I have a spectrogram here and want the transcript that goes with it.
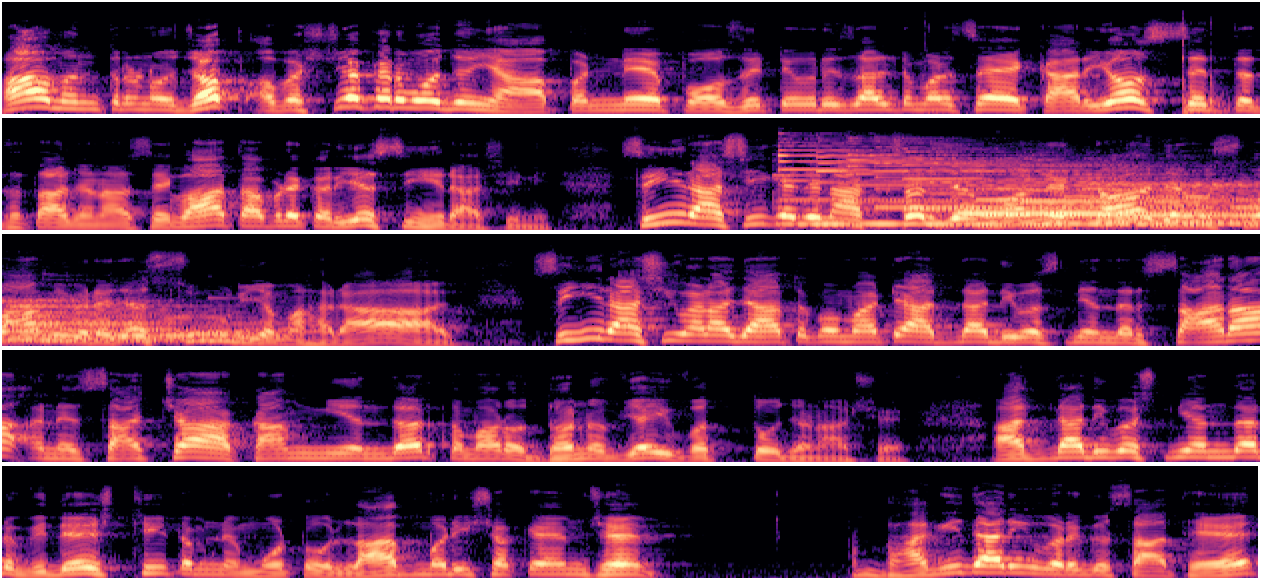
આ મંત્રનો જપ અવશ્ય કરવો જોઈએ. આપણને પોઝિટિવ રિઝલ્ટ મળશે, કાર્યો સિદ્ધ થતા જણાશે. વાત આપણે કરીએ સિંહ રાશિની. સિંહ રાશિ કે જેના અક્ષર છે મન ટ જેનો સ્વામી બને સૂર્ય મહારાજ. સિંહ રાશિવાળા જાતકો માટે આજના દિવસની અંદર સારા અને સાચા કામની અંદર તમારો ધન વ્યય વધતો જણાશે. આજના દિવસની અંદર વિદેશથી તમને મોટો લાભ મળી શકે એમ છે. ભાગીદારી વર્ગ સાથે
